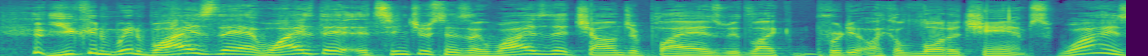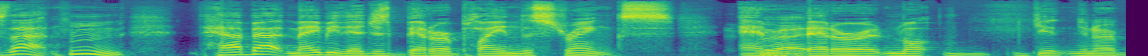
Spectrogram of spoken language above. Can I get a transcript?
you can win. Why is there? Why is there? It's interesting. It's like why is there challenger players with like pretty like a lot of champs? Why is that? Hmm. How about maybe they're just better at playing the strengths and Right. better at not get you know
